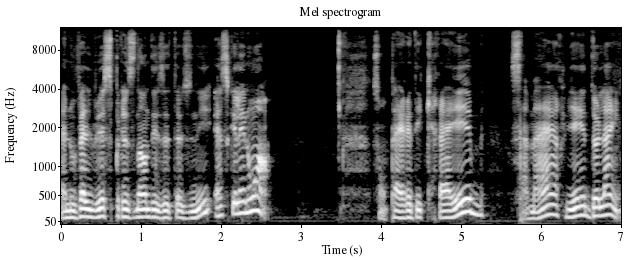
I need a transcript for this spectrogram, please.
la nouvelle vice-présidente des États-Unis. Est-ce qu'elle est noire? Son père est des Caraïbes, sa mère vient de l'Inde.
